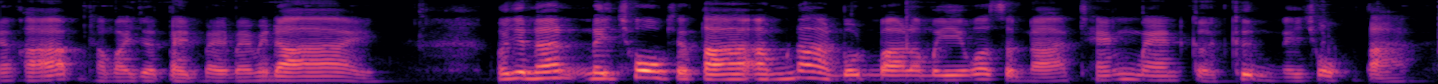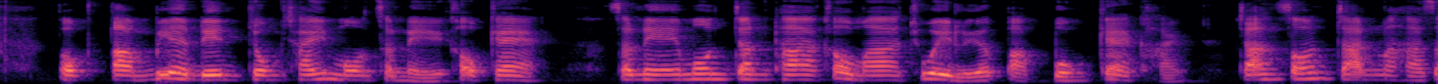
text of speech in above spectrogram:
นะครับทำไมจะเป็นไปไม่ได้ เพราะฉะนั้นในโชคชะตาอำนาจบุญบารมีวาสนาแท้งแมนเกิดขึ้นในโชคชะตา ตกต่ำเบี้ยดินจงใช้มนต์เสน่ห์เข้าแก้ สน่ห์มนจันทาเข้ามาช่วยเหลือปรับปรุงแก้ไขจันทร์ซ้อนจันทร์มหาเส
